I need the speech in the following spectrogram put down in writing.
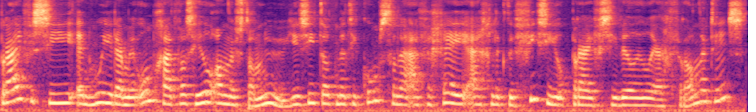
privacy en hoe je daarmee omgaat, was heel anders dan nu. Je ziet dat met die komst van de AVG eigenlijk de visie op privacy wel heel erg veranderd is.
